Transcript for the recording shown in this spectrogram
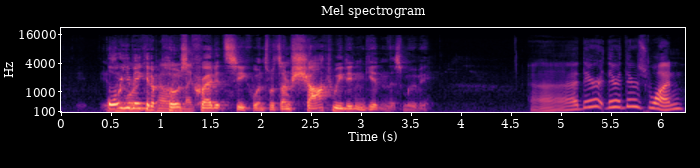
Or you make it a post credit sequence, which I'm shocked we didn't get in this movie. Uh, there, there, there's one.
